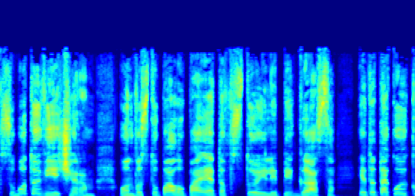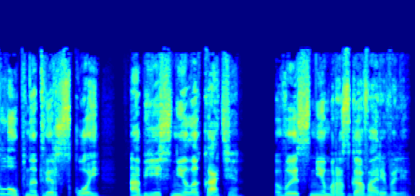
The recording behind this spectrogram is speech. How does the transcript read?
«В субботу вечером. Он выступал у поэтов в стойле Пегаса. Это такой клуб на Тверской», — объяснила Катя. «Вы с ним разговаривали?»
